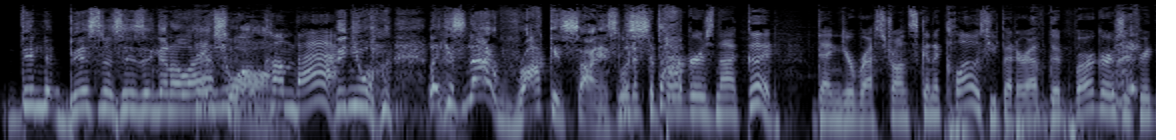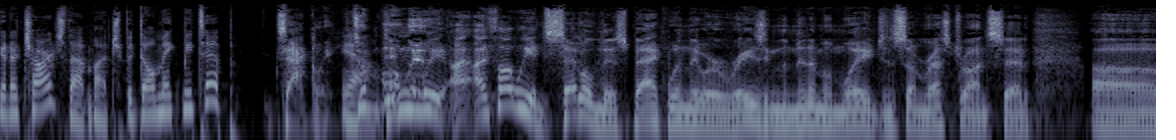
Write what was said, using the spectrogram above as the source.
Then the business isn't going to last you won't long. come back. Then you won't, like it's not rocket science. What Let's if the burger's not good? Then your restaurant's going to close. You better have good burgers if you're going to charge that much. But don't make me tip. Exactly. Yeah. So, Didn't we? I, I thought we had settled this back when they were raising the minimum wage, and some restaurants said, uh,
